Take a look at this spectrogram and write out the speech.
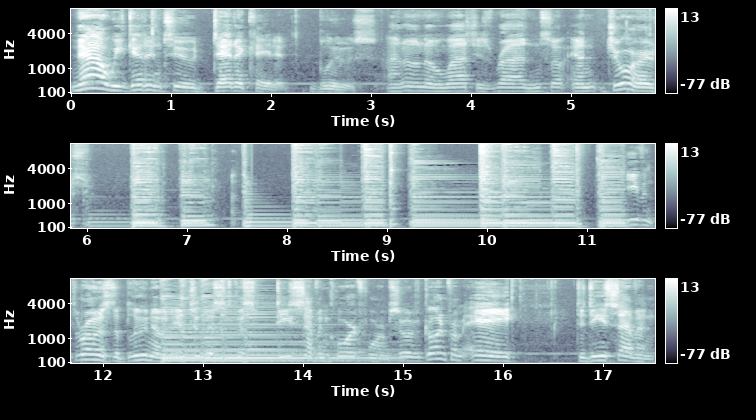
now we get into dedicated blues. I don't know why she's riding so. And George. even throws the blue note into this, this D7 chord form. So we've gone from A to D7.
